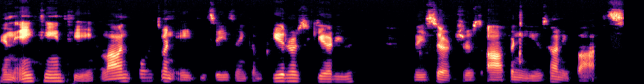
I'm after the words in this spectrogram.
and AT&T, law enforcement agencies, and computer security researchers often use honeypots.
